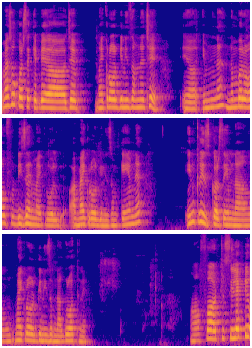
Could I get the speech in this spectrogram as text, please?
એમાં શું કરશે કે જે માઇક્રો ઓર્ગેનિઝમને છે એમને number of design micro micro organism કે એમને ઇન્ક્રીઝ કરશે એમના માઇક્રો ઓર્ગેનિઝમના ગ્રોથને first selective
